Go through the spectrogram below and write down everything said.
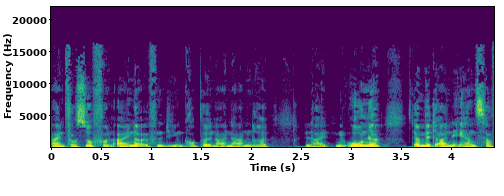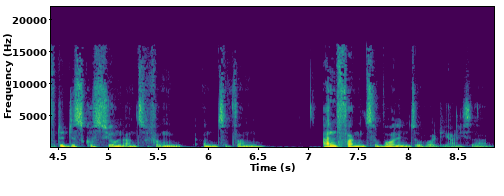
einfach so von einer öffentlichen Gruppe in eine andere leiten, ohne damit eine ernsthafte Diskussion anzufangen, anzufangen, anfangen zu wollen, so wollte ich eigentlich sagen.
